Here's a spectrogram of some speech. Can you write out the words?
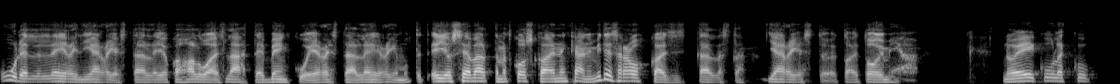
uudelle leirin järjestäjälle, joka haluaisi lähteä benkkuun järjestää leiriin, mutta ei ole siellä välttämättä koskaan ennen käynyt. Miten sä rohkaisisit tällaista järjestöä tai toimijaa? No ei kuule, kun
